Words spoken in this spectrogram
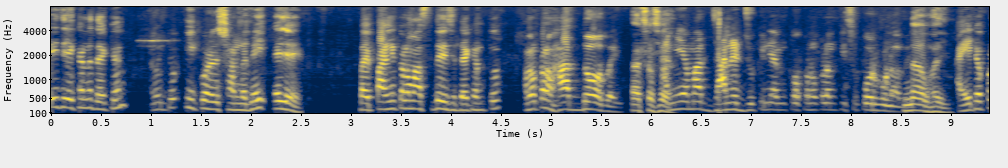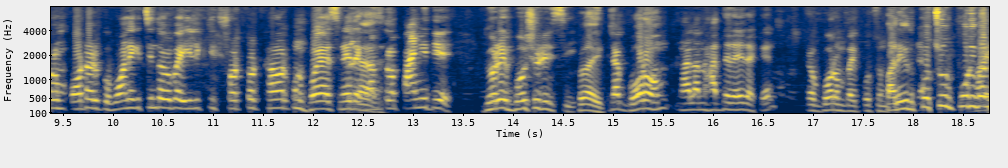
এই যে এখানে দেখেন আমি একটু ই করে সামনে দেই। এই যে ভাই পানি কলম আসতে দিয়েছে দেখেন তো। আমার কলম হাত দেওয়া ভাই। আচ্ছা আচ্ছা। আমি আমার জানের ঝুঁকি নিয়ে আমি কখনো কলম কিছু করব না ভাই। না ভাই। আর এটা কলম অর্ডার করব। অনেকে চিন্তা করব ইলেকট্রিক শর্ট টট খাওয়ার কোনো ভয় আছে না। দেখেন হ্যাঁ। আমি কলম পানি দিয়ে ধরে বসে রয়েছি। এটা গরম নাহলে আমি হাত দিয়ে দেখেন। গরম ভাই প্রচণ্ড পানি কিন্তু প্রচুর পরিমাণ।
